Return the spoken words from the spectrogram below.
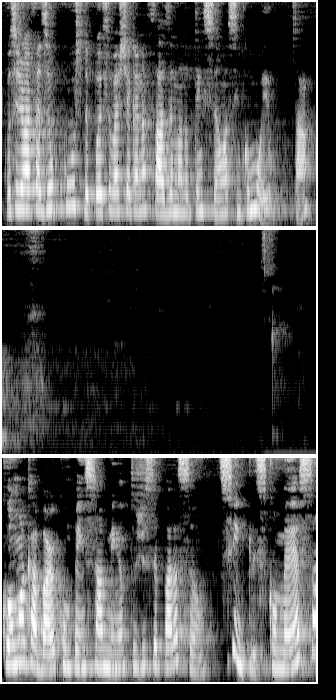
que você já vai fazer o curso, depois você vai chegar na fase da manutenção, assim como eu, tá? Como acabar com pensamentos de separação? Simples, começa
